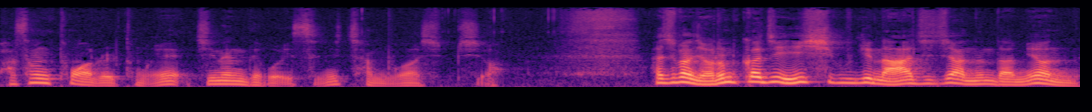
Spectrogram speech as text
화상 통화를 통해 진행되고 있으니 참고하십시오. 하지만 여름까지 이 시국이 나아지지 않는다면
